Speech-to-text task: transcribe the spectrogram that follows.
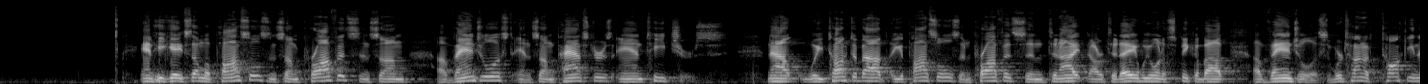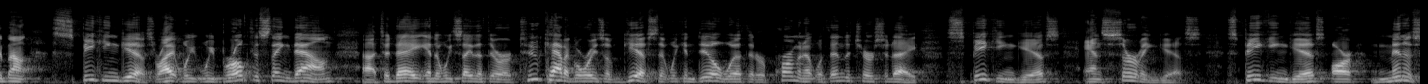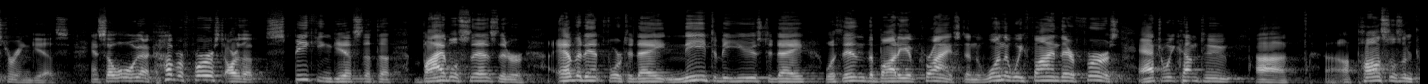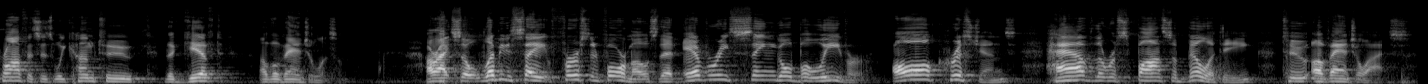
And he gave some apostles, and some prophets, and some evangelists, and some pastors and teachers now, we talked about the apostles and prophets, and tonight or today we want to speak about evangelists. We're kind of talking about speaking gifts, right? We, we broke this thing down uh, today, and we say that there are two categories of gifts that we can deal with that are permanent within the church today speaking gifts and serving gifts. Speaking gifts are ministering gifts. And so, what we're going to cover first are the speaking gifts that the Bible says that are evident for today, need to be used today within the body of Christ. And the one that we find there first, after we come to uh, uh, apostles and prophets, is we come to the gift of evangelism. All right, so let me just say first and foremost that every single believer, all Christians, have the responsibility to evangelize.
